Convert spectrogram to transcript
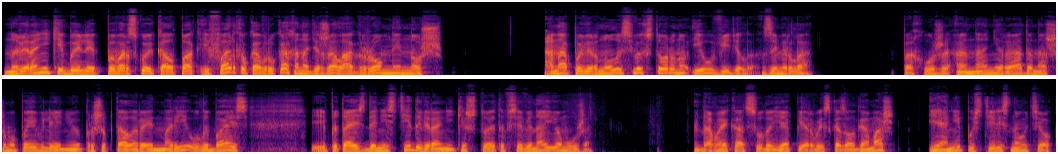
На Веронике были поварской колпак и фартук, а в руках она держала огромный нож. Она повернулась в их сторону и увидела, замерла. «Похоже, она не рада нашему появлению», — прошептала Рейн-Мари, улыбаясь и пытаясь донести до Вероники, что это все вина ее мужа. «Давай-ка отсюда, я первый», — сказал Гамаш, и они пустились на утек.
